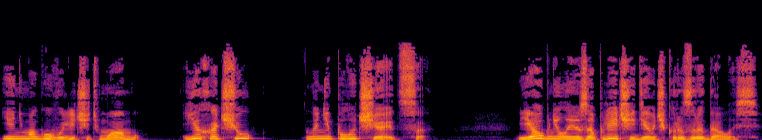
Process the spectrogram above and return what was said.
я не могу вылечить маму. Я хочу, но не получается. Я обнял ее за плечи, и девочка разрыдалась.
